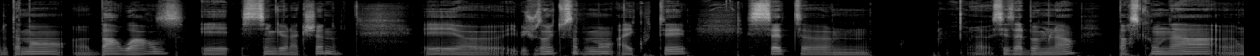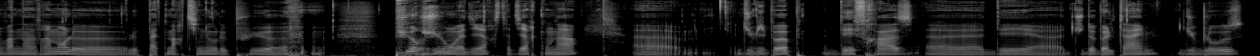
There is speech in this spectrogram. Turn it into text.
notamment Bar Wars et Single Action. Et, et, je vous invite tout simplement à écouter cette, euh, ces albums-là parce qu'on a, euh, vraiment le, Pat Martino le plus euh, pur jus, on va dire, c'est-à-dire qu'on a du bebop, des phrases, du double time, du blues,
